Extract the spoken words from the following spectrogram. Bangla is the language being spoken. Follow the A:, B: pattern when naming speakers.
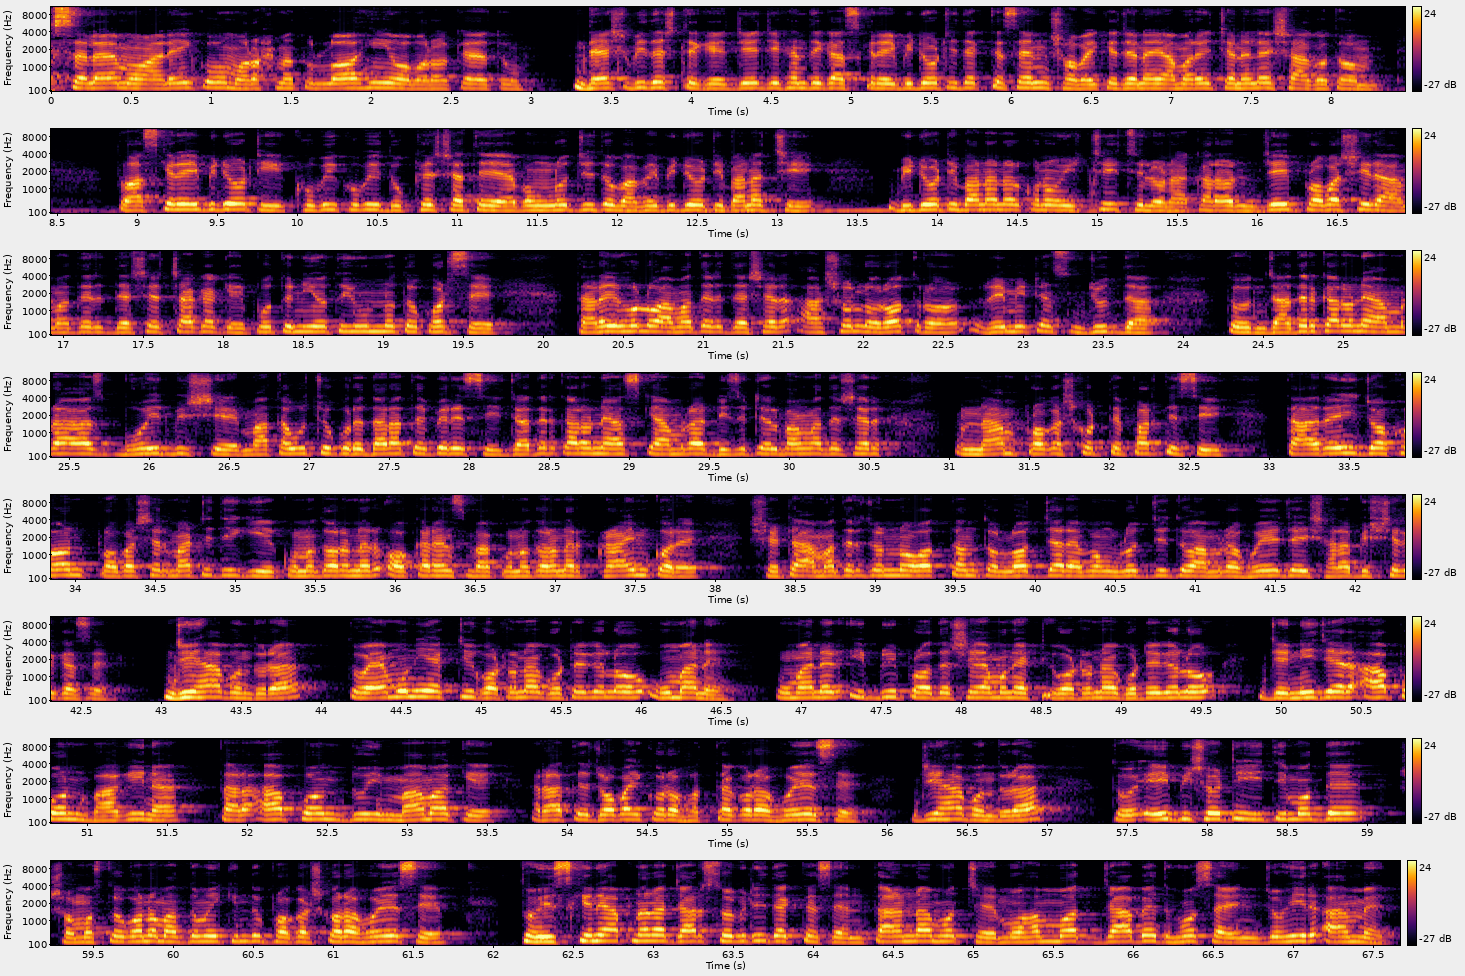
A: আসসালামু আলাইকুম রহমতুল্লাহি ওবরাকাত দেশ বিদেশ থেকে যে যেখান থেকে আজকের এই ভিডিওটি দেখতেছেন, সবাইকে জানাই আমার এই চ্যানেলে স্বাগতম। তো আজকের এই ভিডিওটি খুবই খুবই দুঃখের সাথে এবং লজ্জিতভাবে ভিডিওটি বানাচ্ছি। ভিডিওটি বানানোর কোনো ইচ্ছেই ছিল না, কারণ যেই প্রবাসীরা আমাদের দেশের চাকাকে প্রতিনিয়তই উন্নত করছে তারাই হলো আমাদের দেশের আসল রত্র রেমিটেন্স যোদ্ধা। তো যাদের কারণে আমরা আজ বহির বিশ্বে মাথা উঁচু করে দাঁড়াতে পেরেছি, যাদের কারণে আজকে আমরা ডিজিটাল বাংলাদেশের নাম প্রকাশ করতে পারতেছি, তারাই যখন প্রবাসের মাটিতে গিয়ে কোনো ধরনের অকারেন্স বা কোনো ধরনের ক্রাইম করে, সেটা আমাদের জন্য অত্যন্ত লজ্জার এবং লজ্জিত আমরা হয়ে যাই সারা বিশ্বের কাছে। জি হ্যাঁ বন্ধুরা, তো এমনই একটি ঘটনা ঘটে গেল উমানে। উমানের ইব্রি প্রদেশে এমন একটি ঘটনা ঘটে গেল যে নিজের আপন ভাগিনা তার আপন দুই মামাকে রাতে জবাই করে হত্যা করা হয়েছে। জি হ্যাঁ বন্ধুরা, তো এই বিষয়টি ইতিমধ্যে সমস্ত গণমাধ্যমেই কিন্তু প্রকাশ করা হয়েছে। তো স্ক্রিনে আপনারা যার ছবিটি দেখতেছেন, তার নাম হচ্ছে মোহাম্মদ জাবেদ হোসেন জহির আহমেদ।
